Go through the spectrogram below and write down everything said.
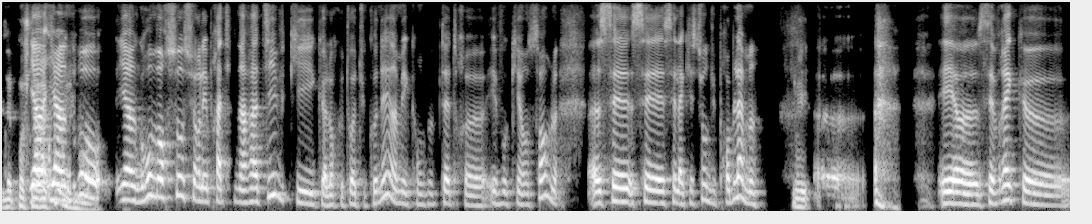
les approches Il y, a un gros, y a un gros morceau sur les pratiques narratives, qui, alors que toi tu connais, hein, mais qu'on peut peut-être euh, évoquer ensemble, euh, c'est la question du problème. Oui. Euh, et c'est vrai que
